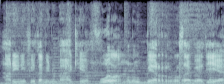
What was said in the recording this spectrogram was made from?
Hari ini vitamin bahagia full meluber persahabat ya.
